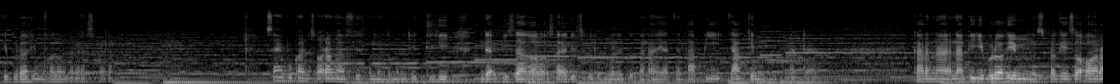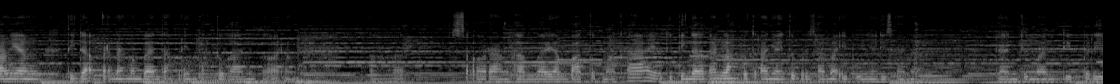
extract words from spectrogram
Ibrahim kalau tidak salah saya bukan seorang hafiz teman-teman. Jadi tidak bisa kalau saya disuruh menentukan ayatnya. Tapi yakin ada. Karena Nabi Ibrahim sebagai seorang yang tidak pernah membantah perintah Tuhan seorang uh, seorang hamba yang patuh maka ya ditinggalkanlah putranya itu bersama ibunya di sana. Dan cuma diberi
